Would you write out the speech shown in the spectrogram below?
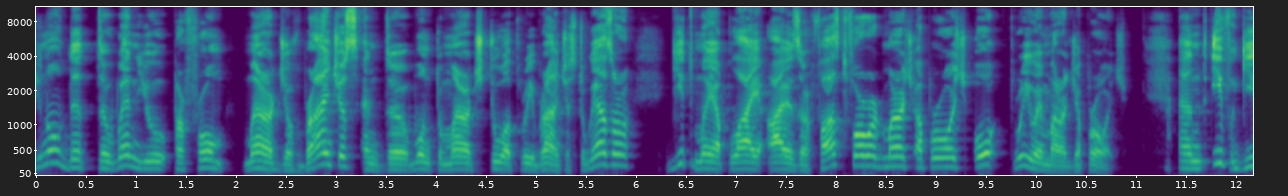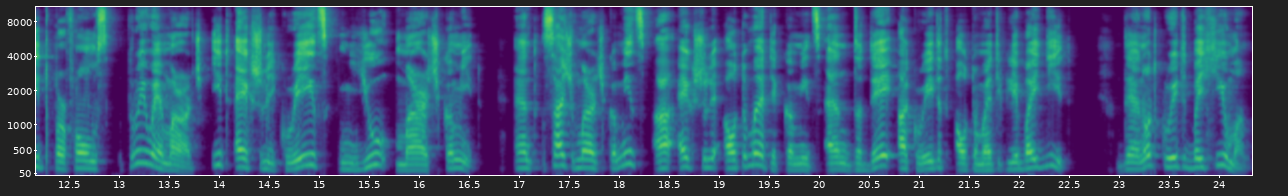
You know that uh, when you perform merge of branches and uh, want to merge two or three branches together, Git may apply either fast-forward merge approach or three-way merge approach. And if Git performs three-way merge, it actually creates new merge commit. And such merge commits are actually automatic commits and they are created automatically by Git. They are not created by human.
